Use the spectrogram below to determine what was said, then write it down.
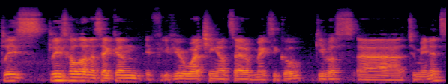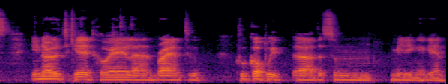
Please, please hold on a second. If, if you're watching outside of Mexico, give us uh, two minutes in order to get Joel and Brian to hook up with uh, the Zoom meeting again.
